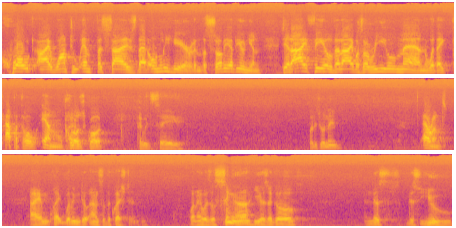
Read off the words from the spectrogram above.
Quote, I want to emphasize that only here in the Soviet Union did I feel that I was a real man with a capital M, close quote. I would say, what is your name? Arens. I am quite willing to answer the question. When I was a singer years ago, and this, this you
